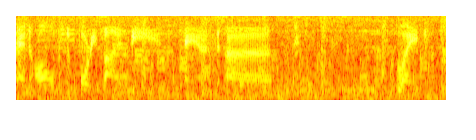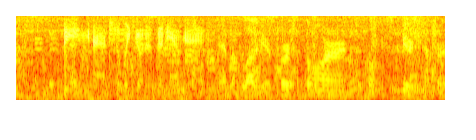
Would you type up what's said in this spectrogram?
and all 45 Bs, and uh, like being actually good at video games. And the blood of your firstborn, social security number.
